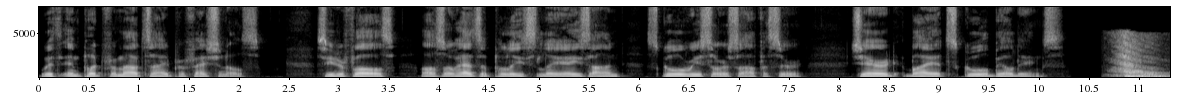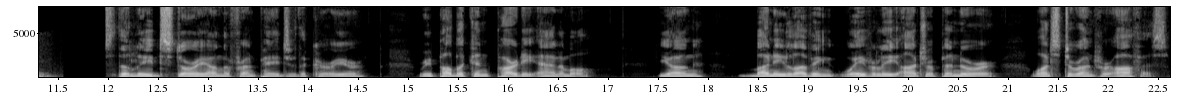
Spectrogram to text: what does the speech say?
with input from outside professionals. Cedar Falls also has a police liaison school resource officer shared by its school buildings. It's the lead story on the front page of the Courier. Republican Party animal. Young, bunny loving Waverly entrepreneur wants to run for office.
